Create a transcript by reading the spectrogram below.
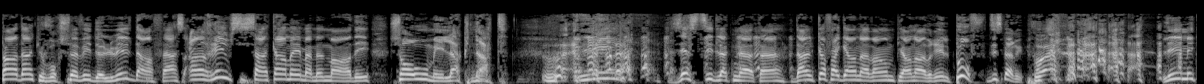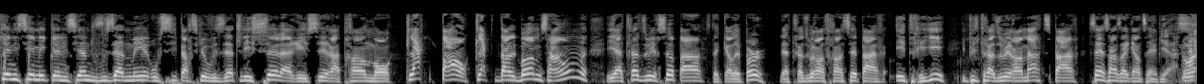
pendant que vous recevez de l'huile d'en face, en réussissant quand même à me demander sont où mes lock-notes? Les estis de lock-notes, hein? Dans le coffre à gants en novembre puis en avril, pouf, disparu. Les mécaniciens et mécaniciennes, je vous admire aussi parce que vous êtes les seuls à réussir à prendre mon clac, par clac dans le bas, me semble, et à traduire ça par, c'était caliper, la traduire en français par étrier, et puis le traduire en maths par 555 piastres.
